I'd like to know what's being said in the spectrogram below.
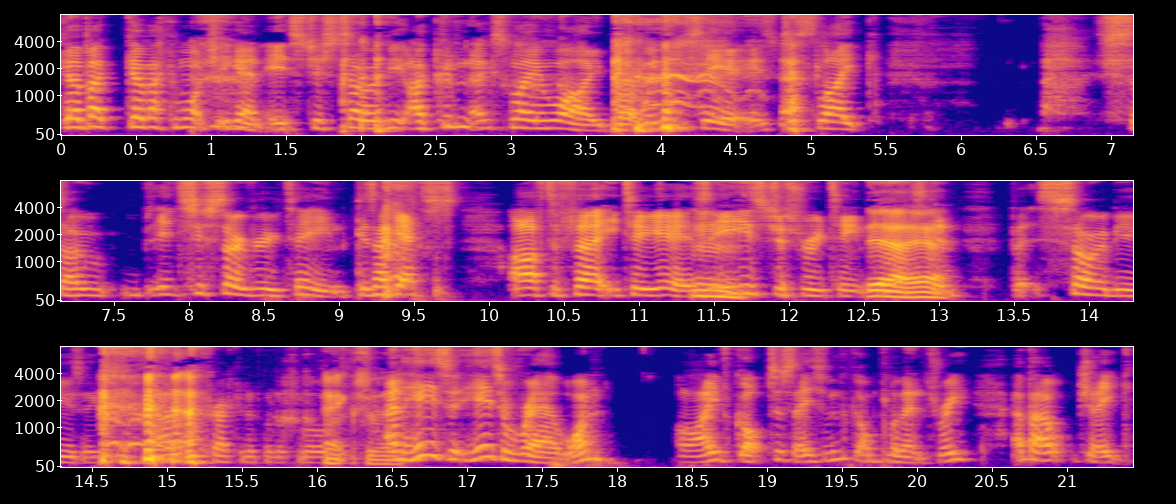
go back go back and watch it again. It's just so amu- I couldn't explain why, but when you see it, it's just like so. It's just so routine because I guess after 32 years, Mm. it is just routine. Yeah, Dustin, yeah. But it's so amusing. Been cracking up on the floor. Excellent. And here's a, here's a rare one. I've got to say something complimentary about Jake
